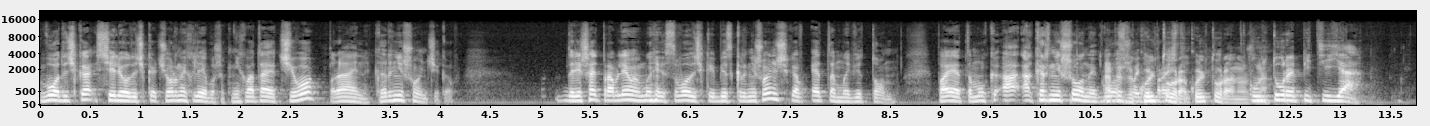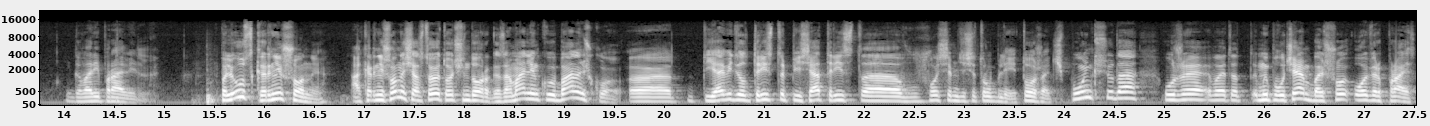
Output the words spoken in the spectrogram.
Водочка, селедочка, черный хлебушек. Не хватает чего? Правильно, корнишончиков решать проблемы мы с водочкой без корнишончиков – это мавитон. Поэтому, а, а корнишоны, господи, Это же культура, прости. культура нужна. Культура питья. Говори правильно. Плюс корнишоны. А корнишоны сейчас стоят очень дорого. За маленькую баночку э, я видел 350-380 рублей. Тоже чпуньк сюда уже в этот. Мы получаем большой оверпрайс.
